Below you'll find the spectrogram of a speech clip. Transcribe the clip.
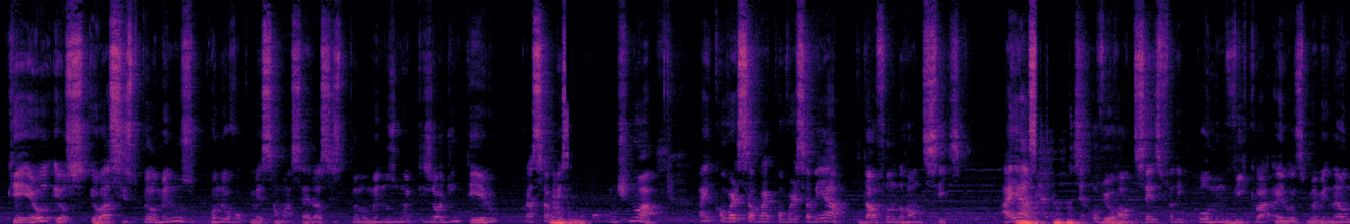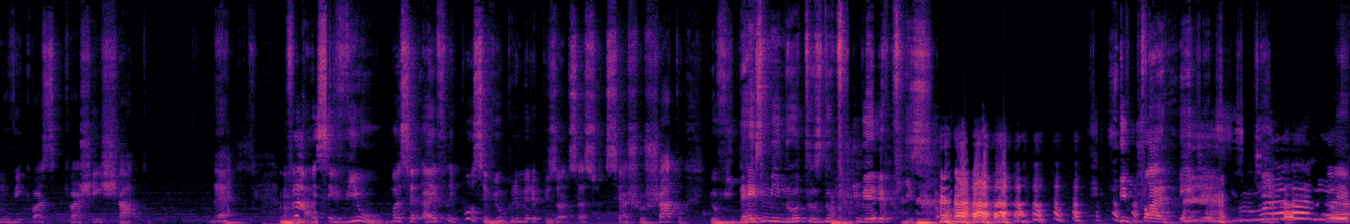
porque eu, eu, eu assisto pelo menos, quando eu vou começar uma série, eu assisto pelo menos um episódio inteiro para saber se eu Uhum. vou continuar. Aí conversa vai, conversa vem, ah, tava falando do round 6. Aí, ah, você- não viu o round 6? Eu falei, pô, não vi que eu. Aí eu disse, meu amigo, não, eu não vi que eu, que eu achei chato, né? Eu falei, ah, mas você viu? Mas você- Aí eu falei, pô, você viu o primeiro episódio, você achou, você achou chato? Eu vi 10 minutos do primeiro episódio e parei de assistir. Mano, Falei,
